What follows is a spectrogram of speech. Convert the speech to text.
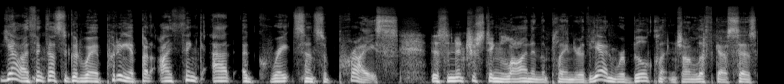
Yeah, I think that's a good way of putting it, but I think at a great sense of price. There's an interesting line in the play near the end where Bill Clinton, John Lithgow, says,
